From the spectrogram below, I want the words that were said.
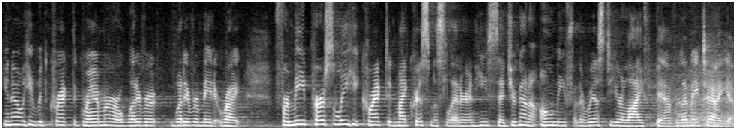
You know, he would correct the grammar or whatever, whatever made it right. For me personally, he corrected my Christmas letter and he said, You're going to owe me for the rest of your life, Bev, let me tell you.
